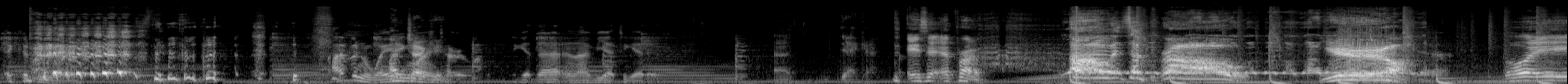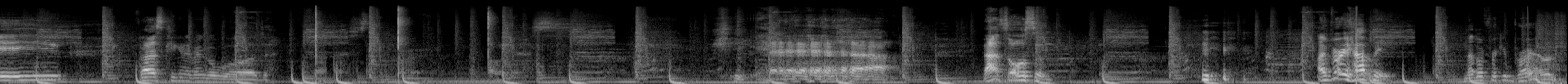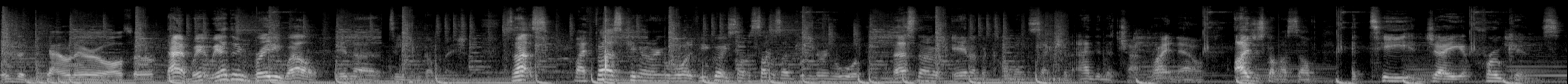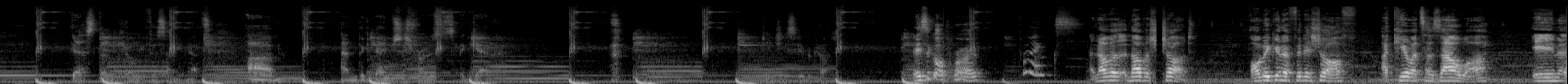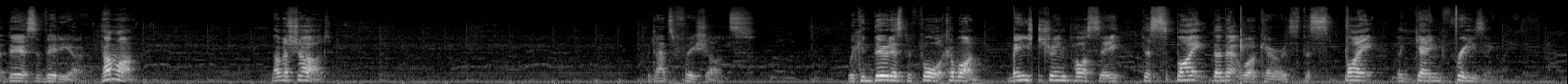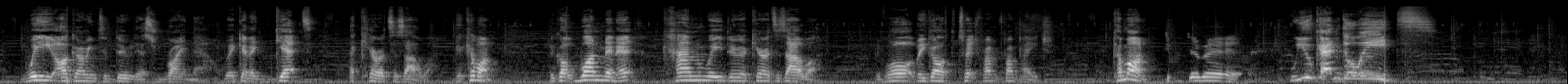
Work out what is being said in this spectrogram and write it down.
It could be. better. I've been waiting my joking. entire life to get that, and I've yet to get it. Uh, yeah, okay. Is it a pro? Oh, it's a pro! Yeah! Yeah. Boy! First King of the Ring award. Yeah! That's awesome. I'm very happy. Another freaking pro. Down, is a down arrow also. Damn, we, we are doing really well in uh, team domination. So that's my first King of the Ring award. If you've got yourself a SummerSlam King of the Ring award, let us know in the comments section and in the chat right now. I just got myself a TJ Prokins. Yes, don't kill me for saying that. Um, and the game just froze again. It got a pro? Thanks. Another another shot. Are we gonna finish off Akira Tozawa in this video? Come on. Another shard. We're down to three shots. We can do this before. Come on. Mainstream posse, despite the network errors, despite the game freezing, we are going to do this right now. We're going to get Akira Tozawa. Okay, come on. We've got one minute. Can we do Akira Tozawa before we go off the Twitch front, front page? Come on. Do it. You can do it.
